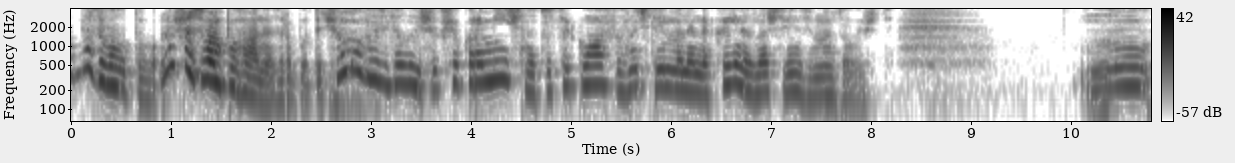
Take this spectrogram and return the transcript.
Або зґвалтував. Ну, щось вам погане зробити. Чому ви взяли, що якщо кармічно, то це класно, значить він мене не кине, значить він зі мною залишиться. Ну,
